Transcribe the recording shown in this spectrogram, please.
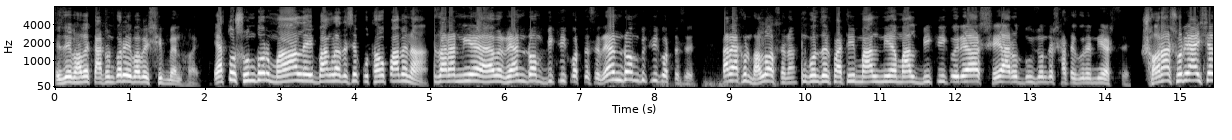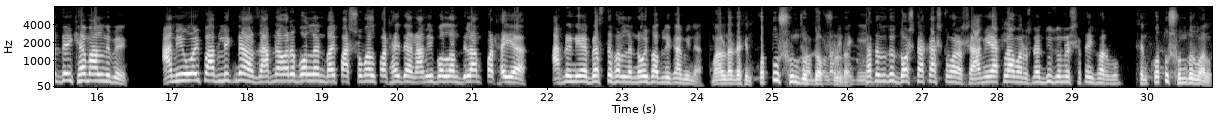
এই যেভাবে কার্টুন করে, এভাবে শিপম্যান হয়। এত সুন্দর মাল এই বাংলাদেশে কোথাও পাবে না। যারা নিয়ে র্যান্ডম বিক্রি করতেছে র্যান্ডম বিক্রি করতেছে, তারা এখন ভালো আছে না? গঞ্জের পার্টি মাল নিয়ে মাল বিক্রি করে সে আরও দুইজনের সাথে করে নিয়ে আসছে। সরাসরি আইসা দেখে মাল নেবে। আমি ওই পাবলিক না, যে আপনি আমারে বললেন, ভাই, পাঁচশো মাল পাঠাই দেন। আমি বললাম, দিলাম, পাঠাইয়া। আপনি নিয়ে বেচতে পারলেন ওই পাবলিক আমি না। মালটা দেখেন কত সুন্দর shoulder শোল্ডার সাথে যদি দশটা কাস্টমার আসে আমি একলা মানুষ না দুজনের সাথেই পারব। দেখেন কত সুন্দর মাল।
